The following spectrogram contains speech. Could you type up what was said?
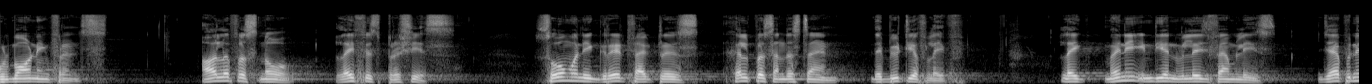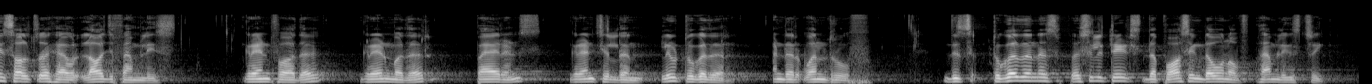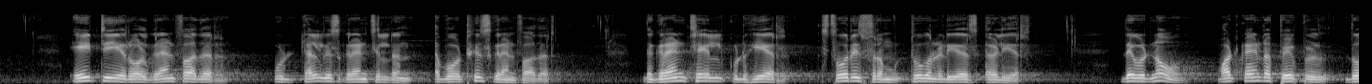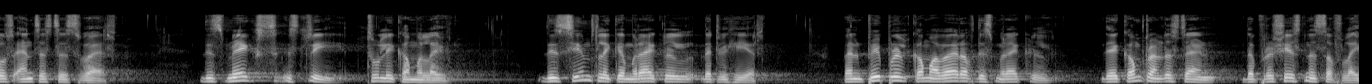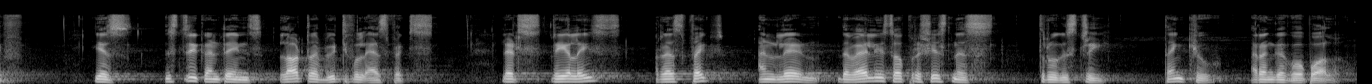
Good morning, friends. All of us know life is precious. So many great factors help us understand the beauty of life. Like many Indian village families, Japanese also have large families. Grandfather, grandmother, parents, grandchildren live together under one roof. This togetherness facilitates the passing down of family history. 80 year old grandfather would tell his grandchildren about his grandfather. The grandchild could hear stories from 200 years earlier. They would know what kind of people those ancestors were. This makes history truly come alive. This seems like a miracle that we hear. When people come aware of this miracle, they come to understand the preciousness of life. Yes, history contains lot of beautiful aspects. Let's realize, respect, and learn the values of preciousness through history. Thank you, Aranga Gopal.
